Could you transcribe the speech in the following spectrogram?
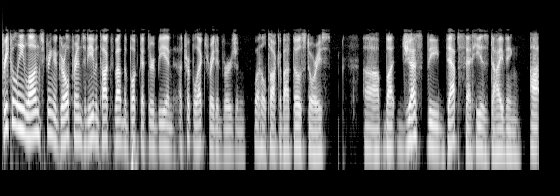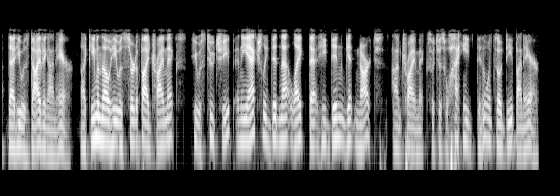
Frequently long string of girlfriends, and he even talks about in the book that there'd be an, a triple X rated version. Well, he'll talk about those stories. Uh, but just the depths that he is diving, uh, that he was diving on air. Like even though he was certified Trimix, he was too cheap, and he actually did not like that he didn't get narked on Trimix, which is why he didn't went so deep on air.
